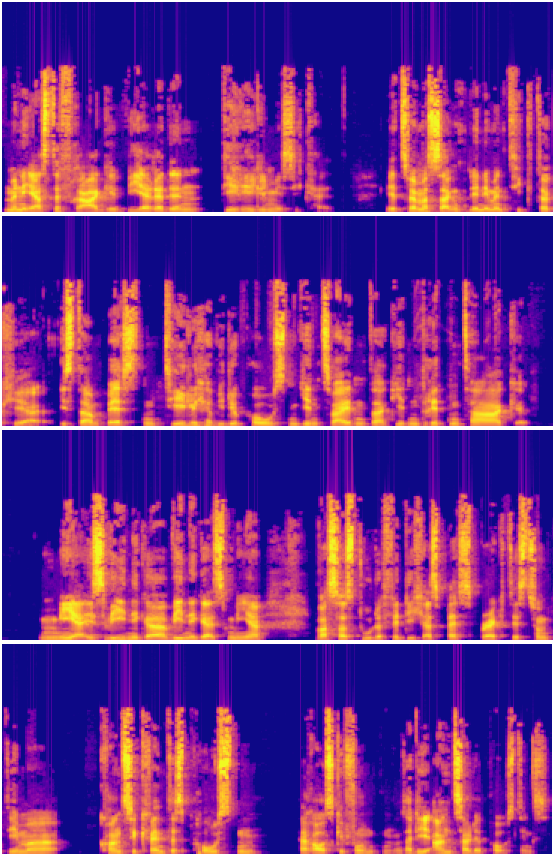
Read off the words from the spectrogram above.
Meine erste Frage wäre denn die Regelmäßigkeit. Jetzt, wenn wir sagen, wir nehmen TikTok her, ist da am besten täglicher Video posten, jeden zweiten Tag, jeden dritten Tag, mehr ist weniger, weniger ist mehr. Was hast du da für dich als Best Practice zum Thema konsequentes Posten herausgefunden oder die Anzahl der Postings?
